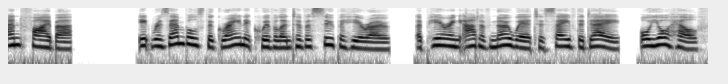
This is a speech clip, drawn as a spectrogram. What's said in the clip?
and fiber. It resembles the grain equivalent of a superhero, appearing out of nowhere to save the day, or your health.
